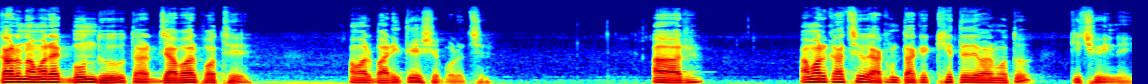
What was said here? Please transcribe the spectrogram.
কারণ আমার এক বন্ধু তার যাবার পথে আমার বাড়িতে এসে পড়েছে। আর আমার কাছেও এখন তাকে খেতে দেওয়ার মতো কিছুই নেই।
